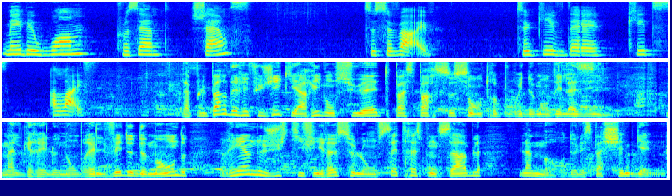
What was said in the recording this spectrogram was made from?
maybe 1% chance to survive, to give their kids a life. La plupart des réfugiés qui arrivent en Suède passent par ce centre pour y demander l'asile. Malgré le nombre élevé de demandes, rien ne justifierait, selon cette responsable, la mort de l'espace Schengen.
